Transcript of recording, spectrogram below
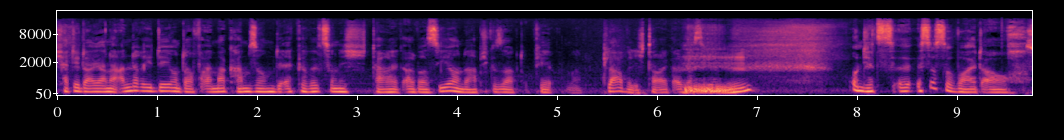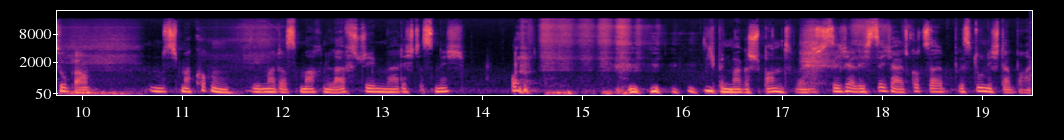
Ich hatte da ja eine andere Idee und auf einmal kam sie um die Ecke, willst du nicht Tarek Al-Wazir? Und da habe ich gesagt, okay, klar will ich Tarek Al-Wazir. Mhm. Und jetzt äh, ist es soweit auch. Super. Muss ich mal gucken, wie wir das machen. Livestreamen werde ich das nicht. Ich bin mal gespannt, weil ich sicherlich Sicherheit, Gott sei Dank bist du nicht dabei.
